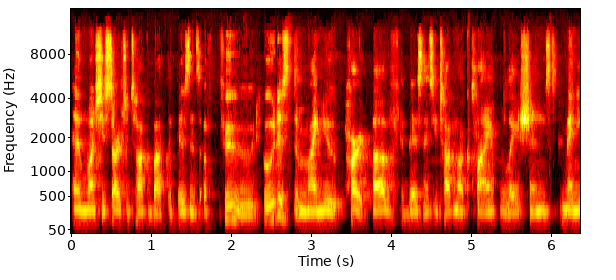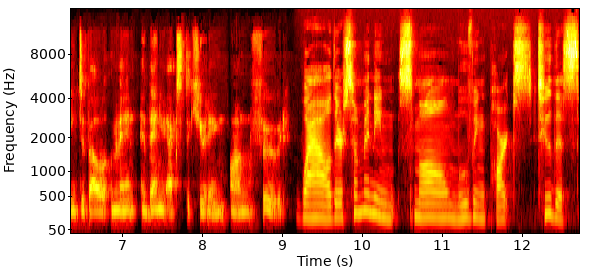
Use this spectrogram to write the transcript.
And once you start to talk about the business of food, food is the minute part of the business. You talk about client relations, menu development, and then you're executing on food. Wow, there's so many small moving parts to this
